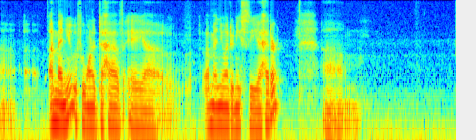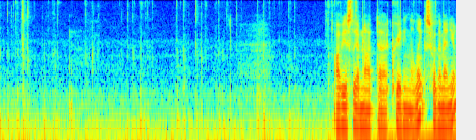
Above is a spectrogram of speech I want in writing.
uh, a menu if we wanted to have a a menu underneath the uh, header. Um, obviously, I'm not uh, creating the links for the menu,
